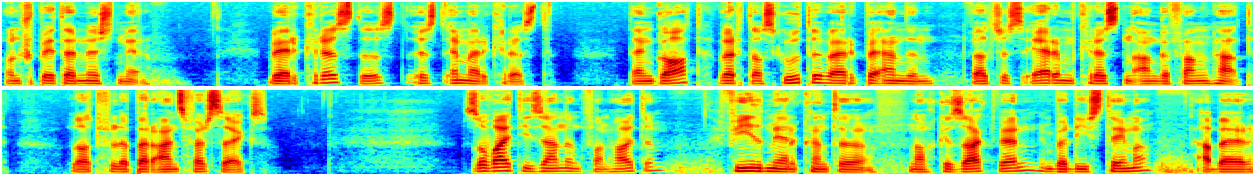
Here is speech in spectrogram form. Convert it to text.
und später nicht mehr. Wer Christ ist, ist immer Christ. Denn Gott wird das gute Werk beenden, welches er im Christen angefangen hat. Laut Philipper 1, Vers 6. Soweit die Sendung von heute. Viel mehr könnte noch gesagt werden über dieses Thema, aber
